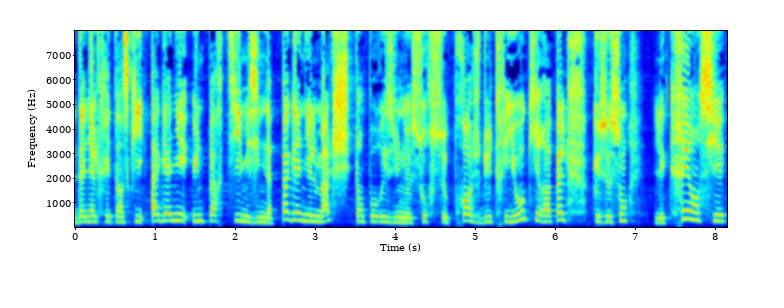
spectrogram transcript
Daniel Kretinsky a gagné une partie, mais il n'a pas gagné le match, temporise une source proche du trio qui rappelle que ce sont les créanciers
